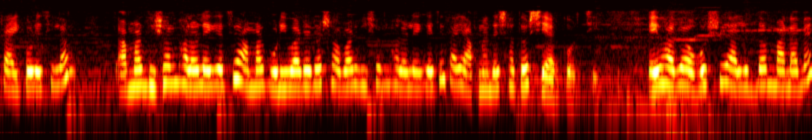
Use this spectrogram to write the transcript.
ট্রাই করেছিলাম। আমার ভীষণ ভালো লেগেছে, আমার পরিবারেরও সবার ভীষণ ভালো লেগেছে, তাই আপনাদের সাথেও শেয়ার করছি। এইভাবে অবশ্যই আলুর দম বানাবেন।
